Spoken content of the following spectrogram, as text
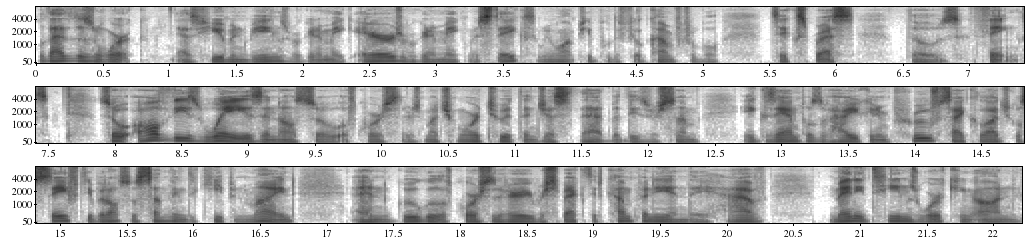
Well, that doesn't work. As human beings, we're going to make errors, we're going to make mistakes, and we want people to feel comfortable to express those things. So, all these ways, and also, of course, there's much more to it than just that, but these are some examples of how you can improve psychological safety, but also something to keep in mind. And Google, of course, is a very respected company, and they have many teams working on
